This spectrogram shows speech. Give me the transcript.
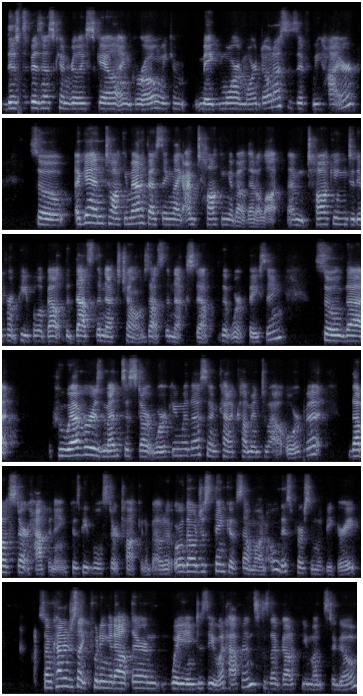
this business can really scale and grow and we can make more and more donuts is if we hire. So again, talking manifesting, like I'm talking about that a lot. I'm talking to different people about that. That's the next challenge. That's the next step that we're facing, so that whoever is meant to start working with us and kind of come into our orbit, that'll start happening because people will start talking about it, or they'll just think of someone, oh, this person would be great. So I'm kind of just like putting it out there and waiting to see what happens because I've got a few months to go.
